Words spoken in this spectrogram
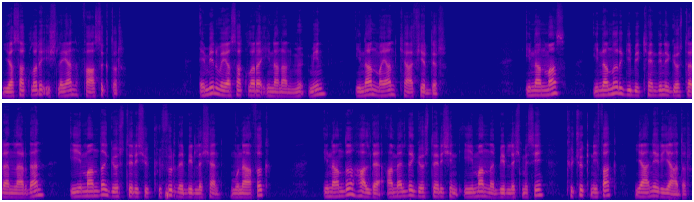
yasakları işleyen fasıktır. Emir ve yasaklara inanan mümin, inanmayan kafirdir. İnanmaz, inanır gibi kendini gösterenlerden, imanda gösterişi küfürle birleşen münafık, inandığı halde amelde gösterişin imanla birleşmesi küçük nifak yani riyadır.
